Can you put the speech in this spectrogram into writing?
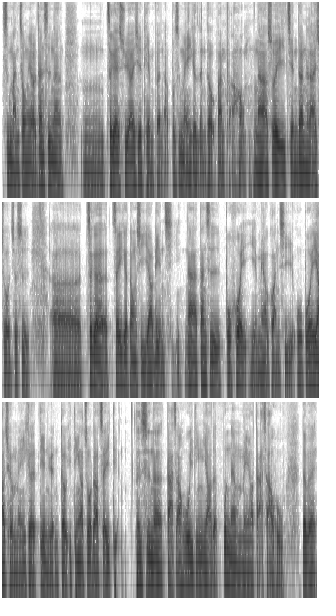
是蛮重要的。但是呢，嗯，这个需要一些天分啊，不是每一个人都有办法哈。那所以简单的来说，就是呃，这个这一个东西要练习。那但是不会也没有关系，我不会要求每一个店员都一定要做到这一点。但是呢，打招呼一定要的，不能没有打招呼，对不对？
